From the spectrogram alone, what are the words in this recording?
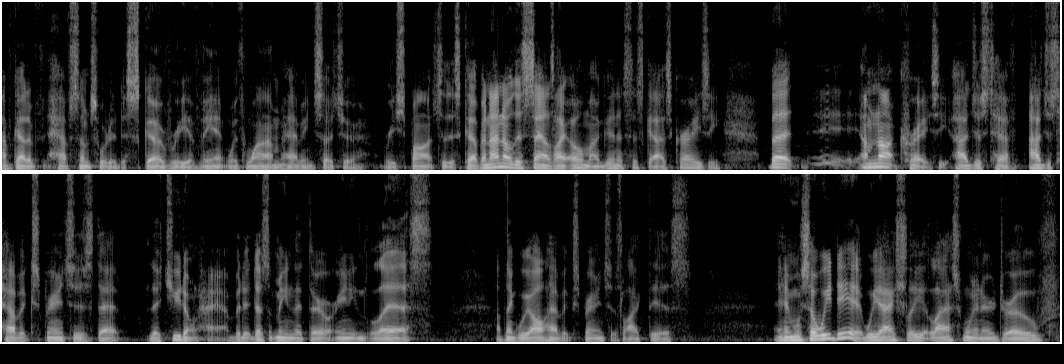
I've got to have some sort of discovery event with why I'm having such a response to this cup. And I know this sounds like, oh my goodness, this guy's crazy, but eh, I'm not crazy. I just have I just have experiences that that you don't have, but it doesn't mean that there are any less. I think we all have experiences like this, and so we did. We actually last winter drove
